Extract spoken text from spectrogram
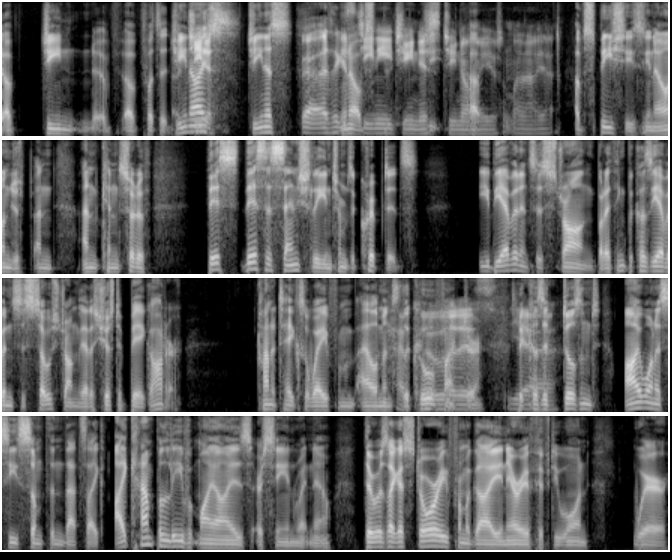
of gene of, of what's it genus genus. genus Yeah, I think You know, it's genie, genus, ge- genori, uh, or something like that. Yeah. of species, you know, and just and and can sort of this this essentially in terms of cryptids, the evidence is strong, but I think because the evidence is so strong that it's just a big otter, kind of takes away from elements How of the cool, cool factor is. because it doesn't. I want to see something that's like I can't believe what my eyes are seeing right now. There was like a story from a guy in Area 51 where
